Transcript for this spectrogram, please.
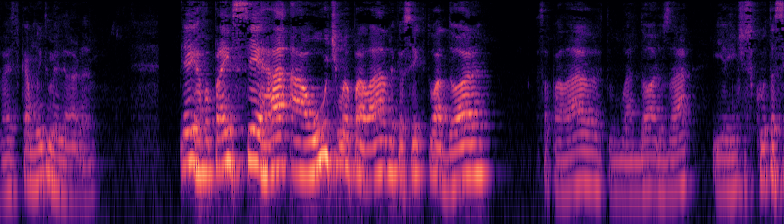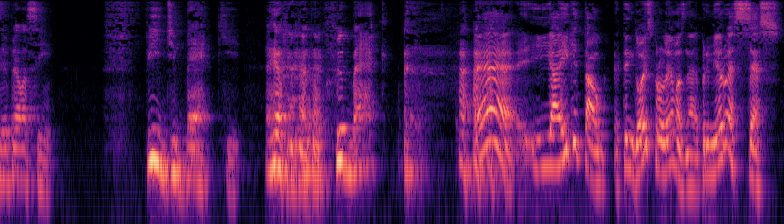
Vai ficar muito melhor, né? E aí, Rafa, para encerrar a última palavra que eu sei que tu adora, essa palavra, tu adora usar, e a gente escuta sempre ela assim: feedback. É, então, feedback. é, e aí que tal? Tá, tem dois problemas, né? O primeiro é excesso.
